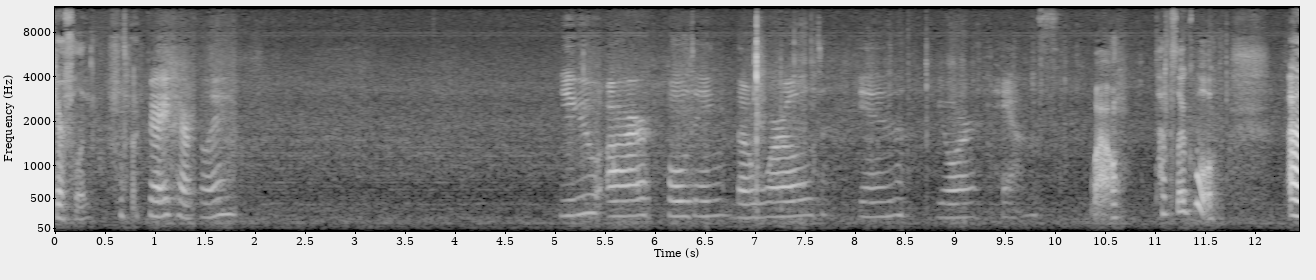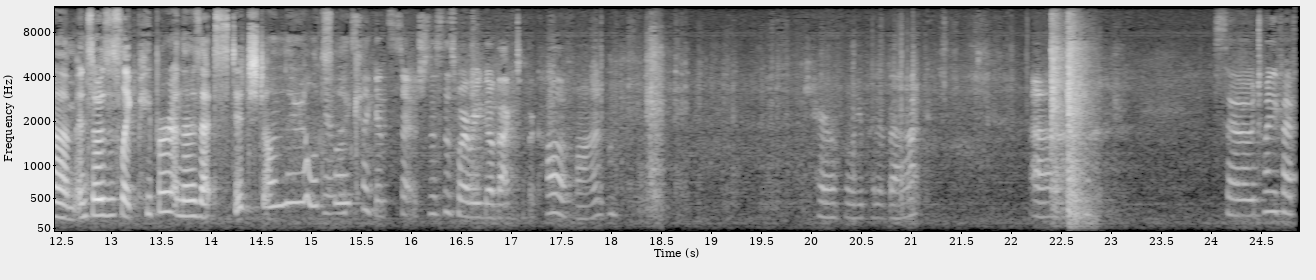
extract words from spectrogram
Carefully. Very carefully. You are holding the world in your hands. Wow, that's so cool. Um, and so is this like paper, and then is that stitched on there? It looks It like. looks like it's stitched. This is where we go back to the colophon. Carefully put it back. Um, so 25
